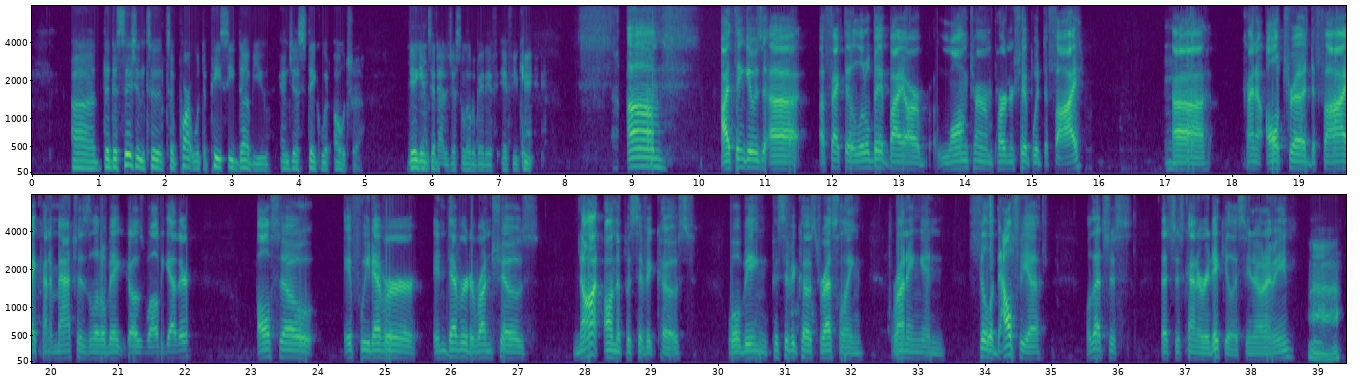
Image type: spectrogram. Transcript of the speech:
uh the decision to to part with the PCW and just stick with Ultra. Dig Mhm. into that just a little bit if if you can. Um, I think it was uh, affected a little bit by our long term partnership with Defy. Mm. Uh, kind of Ultra Defy kind of matches a little bit, goes well together. Also, if we'd ever endeavor to run shows not on the Pacific Coast, well, being Pacific Coast Wrestling running in Philadelphia, well, that's just that's just kind of ridiculous. You know what I mean? Ah,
